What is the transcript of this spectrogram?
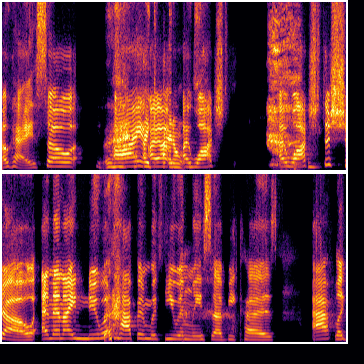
Okay, so I I, I, I, don't. I watched I watched the show and then I knew what happened with you and Lisa because at like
